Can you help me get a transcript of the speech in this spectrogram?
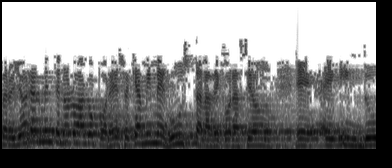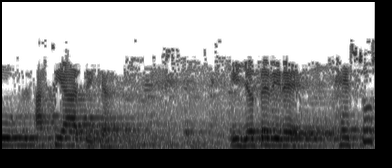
pero yo realmente no lo hago por eso, es que a mí me gusta la decoración eh, eh, hindú, asiática. Y yo te diré, Jesús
